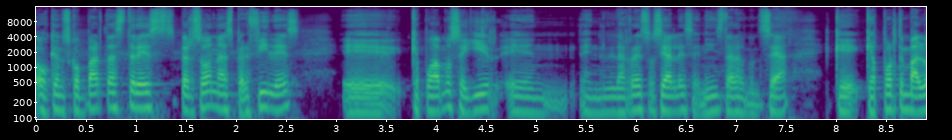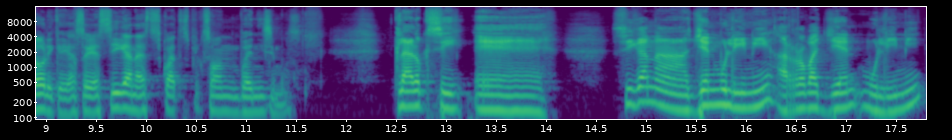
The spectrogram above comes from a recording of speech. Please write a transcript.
o que nos compartas tres personas, perfiles eh, que podamos seguir en, en, las redes sociales, en Instagram, donde sea, que, que aporten valor y que ya sigan a estos cuates porque son buenísimos. Claro que sí. Eh, sigan a Jen Mulini, arroba Jen Mulini.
